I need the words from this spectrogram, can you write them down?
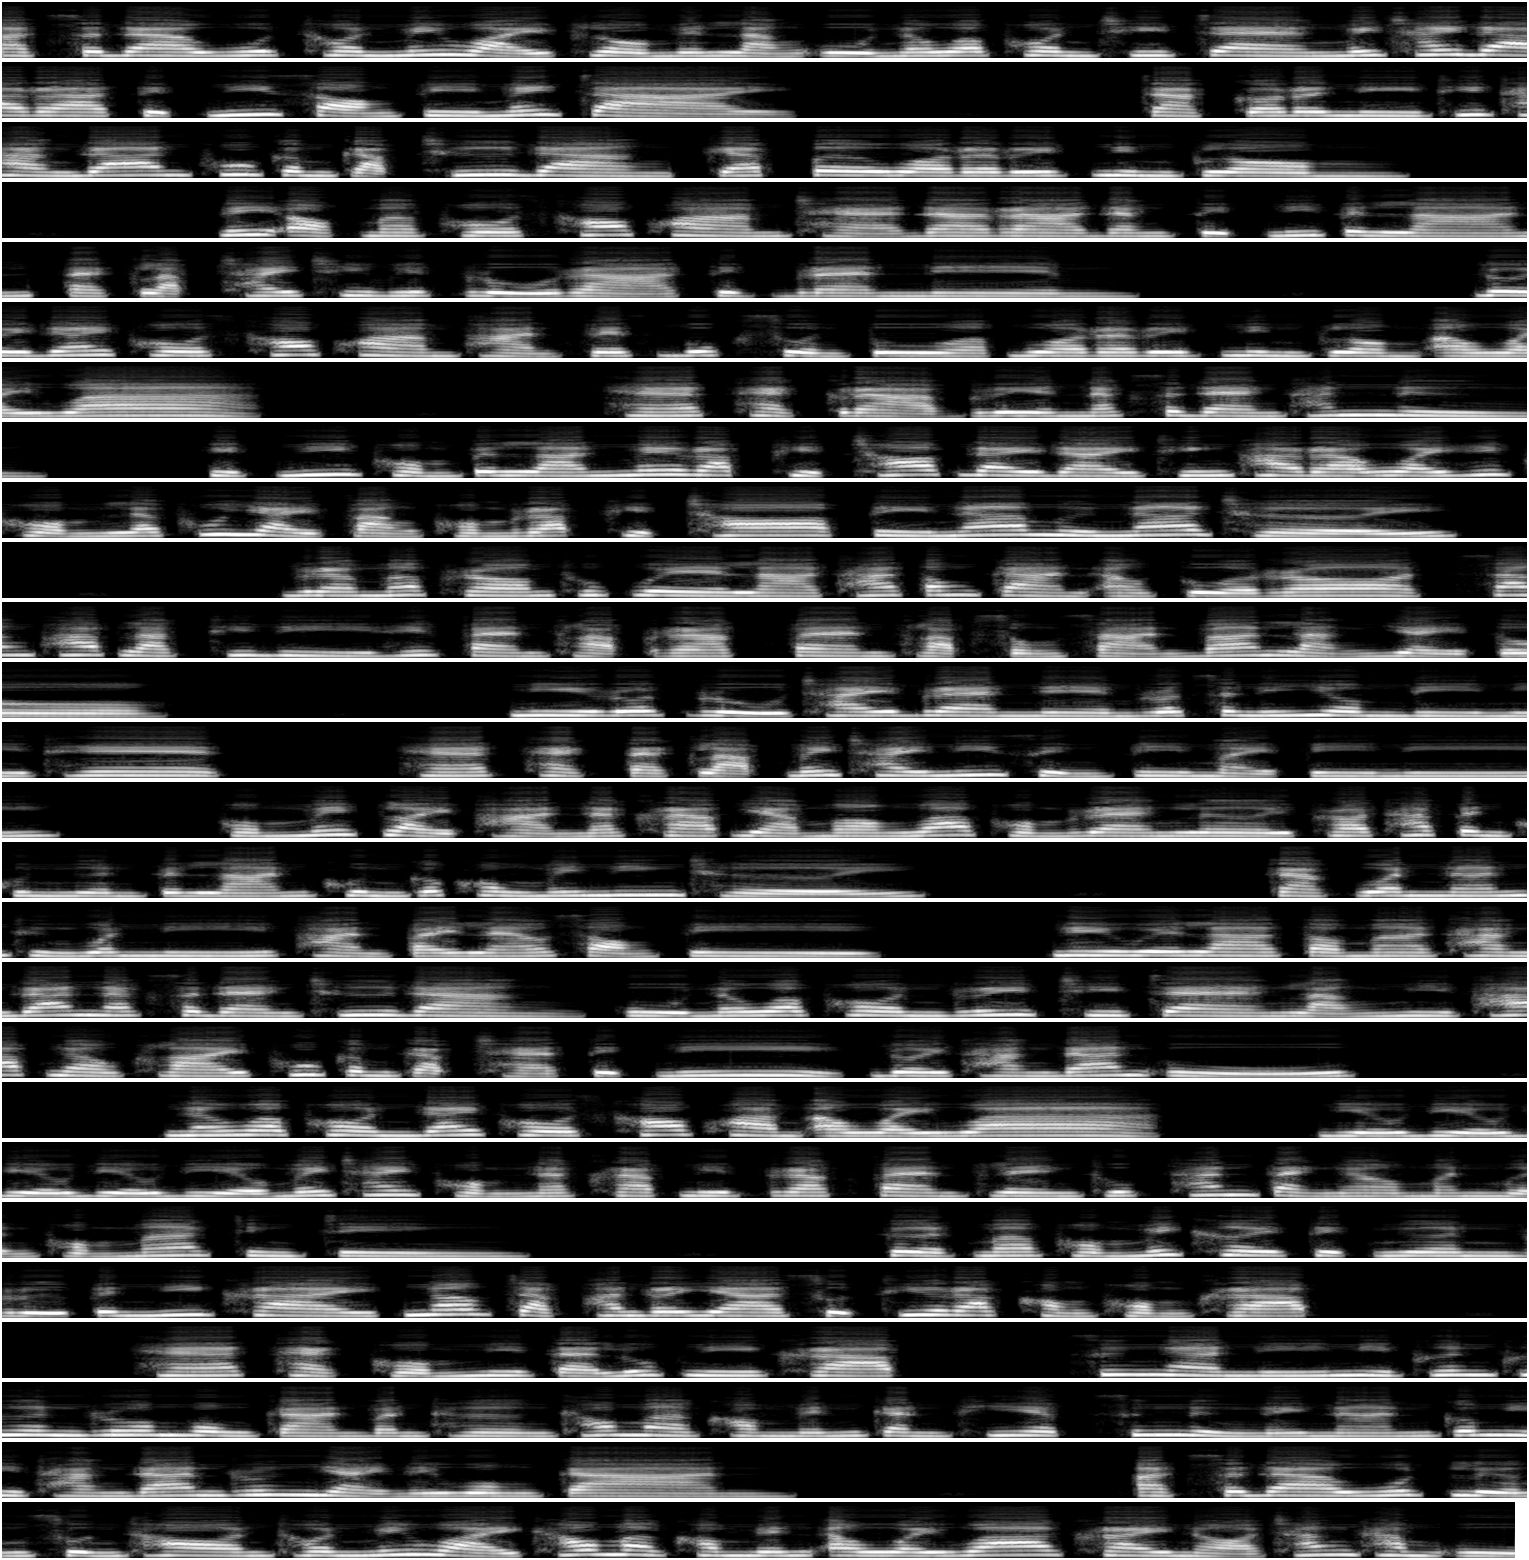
อัศดาวุฒทนไม่ไหวโผล่เมนหลังอูนวพลชี้แจงไม่ใช่ดาราติดหนี้สองปีไม่จ่าย จากกรณีที่ทางด้านผู้กำกับชื่อดัง แกปเปอร์วรริศนินกลม ได้ออกมาโพสต์ข้อความแฉดาราดังติดหนี้เป็นล้าน แต่กลับใช้ชีวิตหรูหราติดแบรนด์เนม โดยได้โพสต์ข้อความผ่านเฟซบุ๊กส่วนตัววรริศนินกลมเอาไว้ว่าแฮชแท็กกราบเรียนนักแสดงท่านหนึ่ง ผิดหนี้ผมเป็นล้านไม่รับผิดชอบใด ๆ ทิ้งภาระไว้ให้ผมและผู้ใหญ่ฝั่งผมรับผิดชอบ ตีหน้ามือหน้าเฉยดรามาพร้อมทุกเวลาถ้าต้องการเอาตัวรอด สร้างภาพลักษณ์ที่ดีให้แฟนคลับรักแฟนคลับสงสารบ้านหลังใหญ่โต มีรถหรูใช้แบรนด์เนมรสนิยมดีมีเทศแฮชแท็กแต่กลับไม่ใช้นี้สินปีใหม่ปีนี้ ผมไม่ปล่อยผ่านนะครับ อย่ามองว่าผมแรงเลย เพราะถ้าเป็นคุณเงินเป็นล้านคุณก็คงไม่นิ่งเฉย จากวันนั้นถึงวันนี้ผ่านไปแล้วสองปีในเวลาต่อมาทางด้านนักแสดงชื่อดัง อู่นวพลรีบชี้แจงหลังมีภาพเงาคล้ายผู้กำกับแฉติดหนี้ โดยทางด้านอู่นวพลได้โพสต์ข้อความเอาไว้ว่า เดี๋ยวเดี๋ยวเดี๋ยวเดี๋ยวเดี๋ยวไม่ใช่ผมนะครับมิตรรักแฟนเพลงทุกท่านแต่เงามันเหมือนผมมากจริง ๆ เกิดมาผมไม่เคยติดเงินหรือเป็นหนี้ใคร นอกจากภรรยาสุดที่รักของผมครับแฮชแท็กผมมีแต่ลูกนี้ครับ ซึ่งงานนี้มีเพื่อนๆ ร่วมวงการบันเทิงเข้ามาคอมเมนต์กันเพียบ ซึ่งหนึ่งในนั้นก็มีทางด้านรุ่นใหญ่ในวงการ อัศดาวุฒิเหลืองสุนทรทนไม่ไหวเข้ามาคอมเมนต์เอาไว้ว่าใครหนอช่างทำอู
